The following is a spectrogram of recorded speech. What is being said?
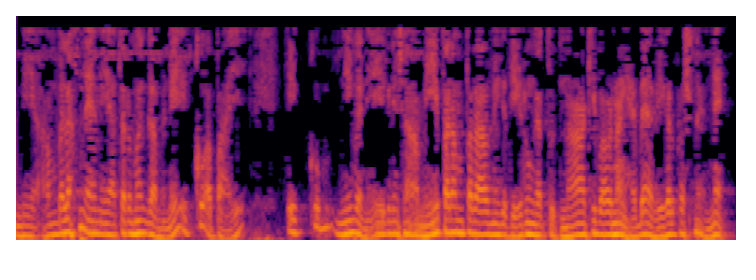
මේ හම්බලක් නෑ මේ අතරමඟ ගමනේ එක්ක අපායේ එක්ක නිවනේ. ඒක නිසා මේ પરම්පරාව මේක තේරුම් ගත්තොත් නාකි බව නම් හැබැයි ඒකට ප්‍රශ්නයක් නෑ.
